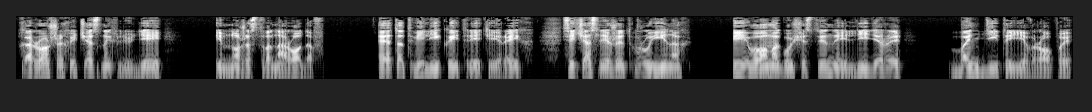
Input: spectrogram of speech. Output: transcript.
хороших и честных людей и множество народов. Этот великий Третий Рейх сейчас лежит в руинах, и его могущественные лидеры, бандиты Европы,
